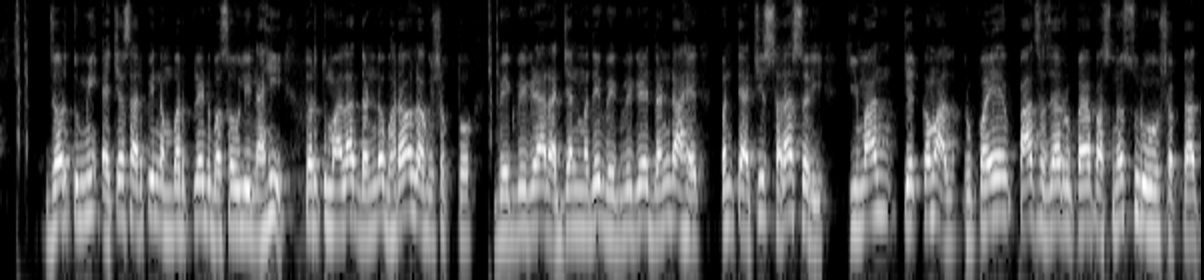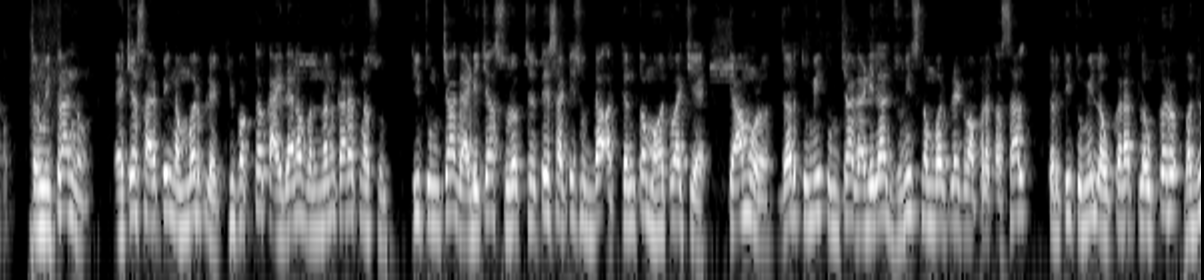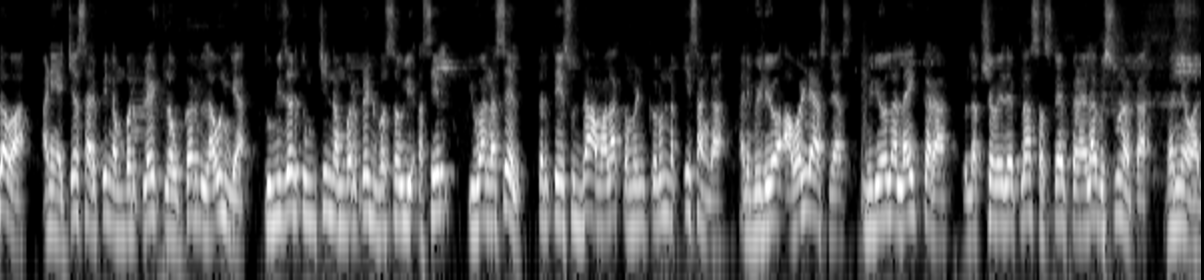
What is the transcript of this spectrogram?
जर तुम्ही H S R P number plate बसवली नाही तर तुम्हाला दंड भरावा लागू शकतो. वेगवेगळ्या राज्यांमध्ये वेगवेगळे दंड आहेत पण त्याची सरासरी किमान के कमाल रुपये पाच हजार रुपयापासून सुरू होऊ शकतात. तर मित्रांनो H S R P number plate ही फक्त कायद्यानं बंधनकारक नसून ती तुमच्या गाडीच्या सुरक्षतेसाठी सुद्धा अत्यंत महत्वाची आहे. त्यामुळं जर तुम्ही तुमच्या गाडीला जुनीच नंबर प्लेट वापरत असाल तर ती तुम्ही लवकरात लवकर बदलवा आणि H S R P number plate लवकर लावून घ्या. तुम्ही जर तुमची नंबर प्लेट बसवली असेल किंवा नसेल तर ते सुद्धा आम्हाला कमेंट करून नक्की सांगा. आणि व्हिडिओ आवडले असल्यास व्हिडिओला लाईक करा व लक्षवेधकला सबस्क्राईब करायला विसरू नका. धन्यवाद.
